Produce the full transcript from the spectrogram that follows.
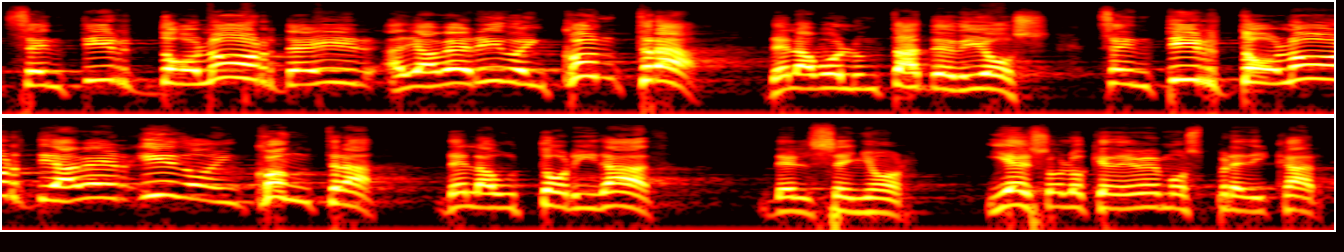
sentir dolor de ir de haber ido en contra de la voluntad de Dios, sentir dolor de haber ido en contra de la autoridad del Señor. Y eso es lo que debemos predicar.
